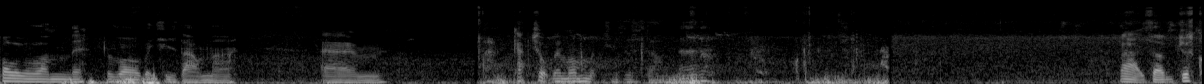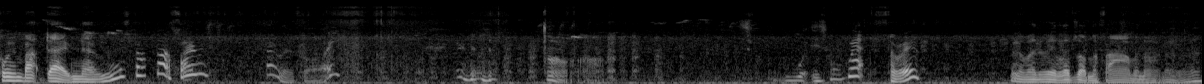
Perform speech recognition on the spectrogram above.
follow along the, the road which is down there. Um, catch up with mum, which is just down there. Right, so I'm just coming back down now. It's not that sound. Hello, boy. oh. It's, it's wet through. I don't know whether he lives on the farm or not, I don't know.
